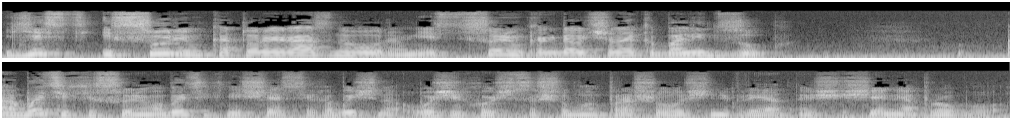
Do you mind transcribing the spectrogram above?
есть Исурим, которые разного уровня. Есть Исурим, когда у человека болит зуб – об этих Исурим, об этих несчастьях обычно очень хочется, чтобы он прошел очень неприятные ощущения, опробовал.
